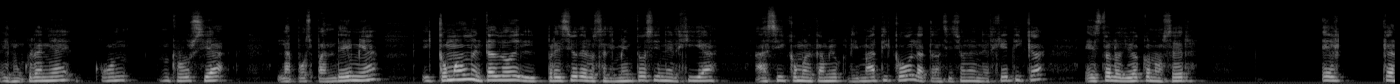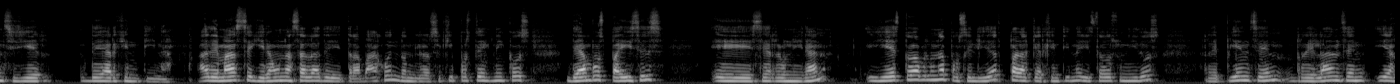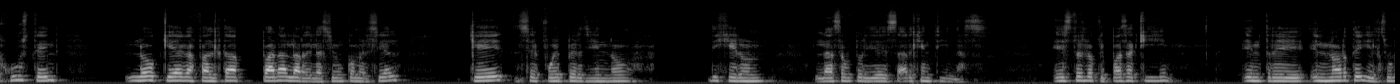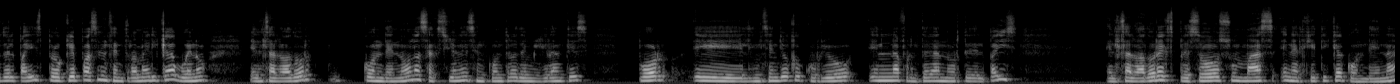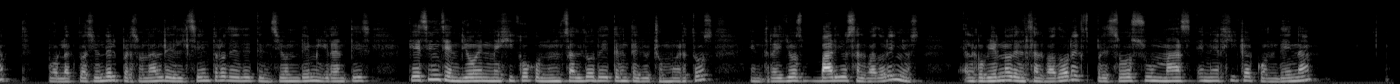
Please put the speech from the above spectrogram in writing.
en Ucrania con Rusia, la pospandemia y cómo ha aumentado el precio de los alimentos y energía, así como el cambio climático, la transición energética. Esto lo dio a conocer el canciller de Argentina. Además, seguirá una sala de trabajo en donde los equipos técnicos de ambos países eh, se reunirán y esto abre una posibilidad para que Argentina y Estados Unidos repiensen, relancen y ajusten lo que haga falta para la relación comercial que se fue perdiendo, dijeron las autoridades argentinas. Esto es lo que pasa aquí entre el norte y el sur del país, pero ¿qué pasa en Centroamérica? Bueno, El Salvador condenó las acciones en contra de migrantes por eh, el incendio que ocurrió en la frontera norte del país. El Salvador expresó su más energética condena por la actuación del personal del Centro de Detención de Migrantes que se incendió en México con un saldo de 38 muertos, entre ellos varios salvadoreños. El gobierno de El Salvador expresó su más enérgica condena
